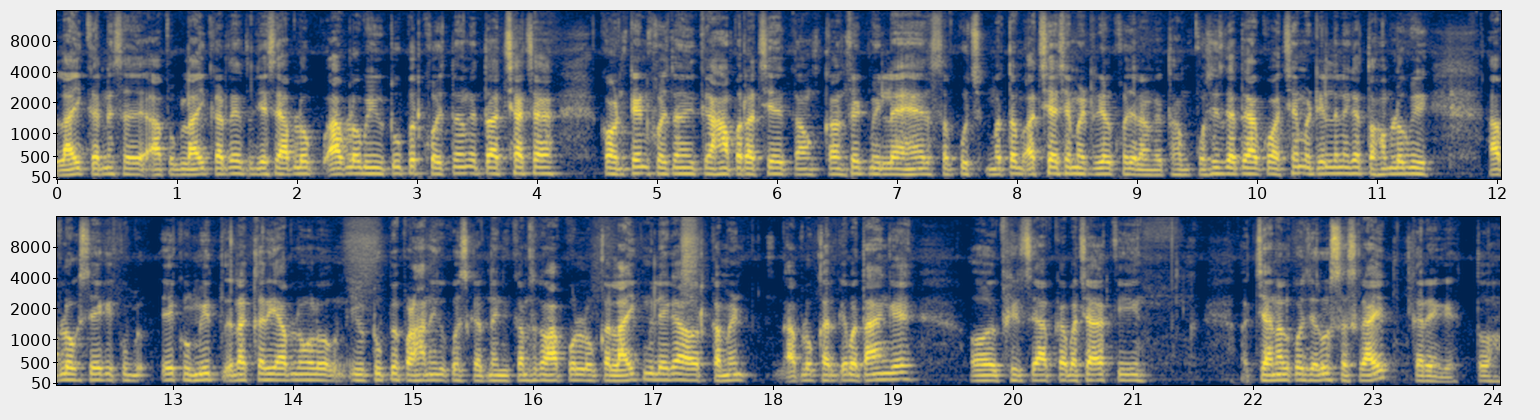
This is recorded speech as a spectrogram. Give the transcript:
लाइक करने से आप लोग लाइक करते हैं तो जैसे आप लोग आप लोग भी यूट्यूब पर खोजते होंगे तो अच्छा अच्छा कंटेंट खोजते हैं कहाँ पर अच्छे कॉन्सेप्ट मिल रहे हैं, सब कुछ मतलब अच्छे अच्छे मटेरियल खोज रहे होंगे। तो हम कोशिश करते हैं आपको अच्छे मटेरियल देने का तो हम लोग भी, आप लोग से एक एक उम्मीद रख कर ही आप लोग यूट्यूब पे पढ़ाने की कोशिश करते हैं कि कम से कम आपको लोग का लाइक मिलेगा और कमेंट आप लोग करके बताएँगे और फिर से आपका बचा कि चैनल को ज़रूर सब्सक्राइब करेंगे। तो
